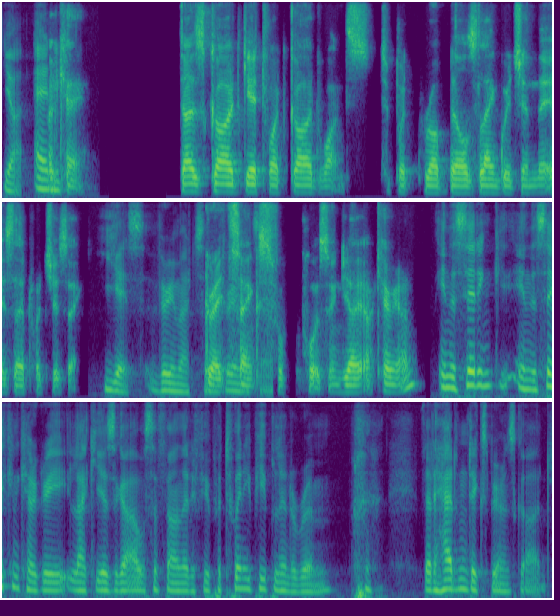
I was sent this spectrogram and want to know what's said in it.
yeah, and okay. Does God get what God wants? To put Rob Bell's language in there, is that what you're saying? Yes, very much so. Great, thanks so. for pausing. Yeah, I'll carry on. In the setting, in the second category, like years ago, I also found that if you put 20 people in a room that hadn't experienced God,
